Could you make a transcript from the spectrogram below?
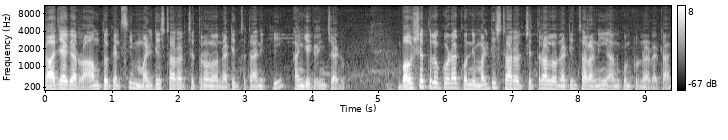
తాజాగా రామ్తో కలిసి మల్టీ స్టారర్ చిత్రంలో నటించడానికి అంగీకరించాడు. భవిష్యత్తులో కూడా కొన్ని మల్టీ స్టారర్ చిత్రాల్లో నటించాలని అనుకుంటున్నాడట.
